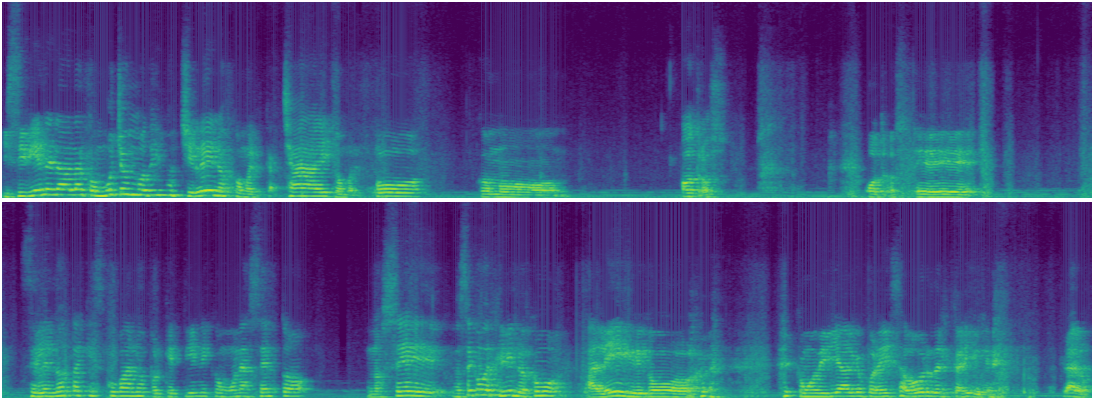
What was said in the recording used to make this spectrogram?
Y si bien él habla con muchos modismos chilenos, como el cachay, como el po, como otros, otros, eh, se le nota que es cubano porque tiene como un acento no sé, no sé cómo describirlo, es como alegre, como, como diría alguien por ahí, sabor del Caribe. Claro,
